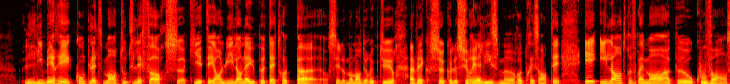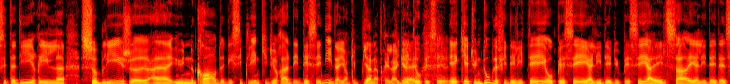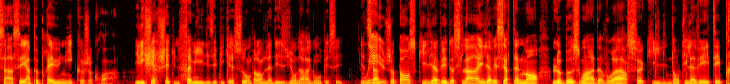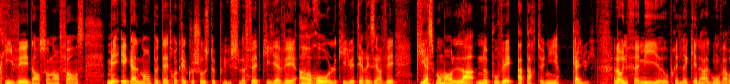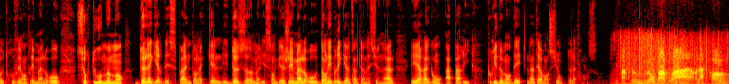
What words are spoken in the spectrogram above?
libérer complètement toutes les forces qui étaient en lui. Il en a eu peut-être peur. C'est le moment de rupture avec ce que le surréalisme représentait. Et il entre vraiment un peu au couvent, c'est-à-dire il s'oblige à une grande discipline qui durera des décennies d'ailleurs, qui est bien après la fidélité guerre. au PC. Oui. Et qui est une double fidélité au PC et à l'idée du PC, à Elsa et à l'idée d'Elsa. C'est à peu près une unique, je crois. Il y cherchait une famille des Epicasso en parlant de l'adhésion d'Aragon au PC. Oui, je pense qu'il y avait de cela. Il y avait certainement le besoin d'avoir ce qu'il, dont il avait été privé dans son enfance, mais également peut-être quelque chose de plus, le fait qu'il y avait un rôle qui lui était réservé, qui à ce moment-là ne pouvait appartenir qu'à lui. Alors une famille euh, auprès de laquelle Aragon va retrouver André Malraux, surtout au moment de la guerre d'Espagne dans laquelle les deux hommes allaient s'engager, Malraux dans les brigades internationales et Aragon à Paris pour y demander l'intervention de la France. C'est parce que nous ne voulons pas voir la France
